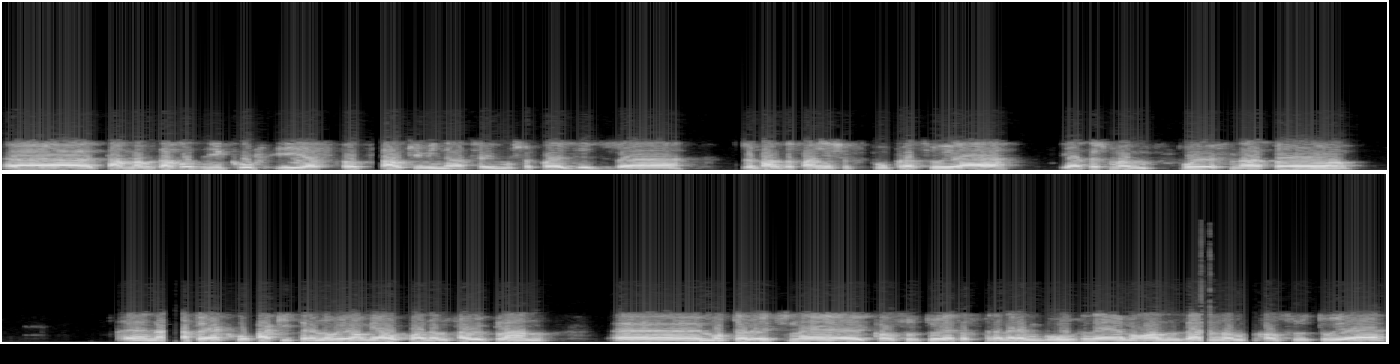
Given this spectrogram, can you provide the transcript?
E, tam mam zawodników i jest to całkiem inaczej. Muszę powiedzieć, że, że bardzo fajnie się współpracuje. Ja też mam wpływ na to, e, na to, jak chłopaki trenują. Ja układam cały plan E, motoryczny, konsultuję to z trenerem głównym, on ze mną konsultuje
